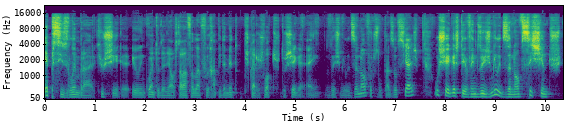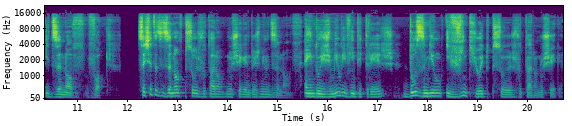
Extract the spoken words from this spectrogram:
é preciso lembrar que o Chega, eu enquanto o Daniel estava a falar, fui rapidamente buscar os votos do Chega em 2019, os resultados oficiais. O Chega esteve em 2019 619 votos. 619 pessoas votaram no Chega em 2019. Em 2023, 12.028 pessoas votaram no Chega.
